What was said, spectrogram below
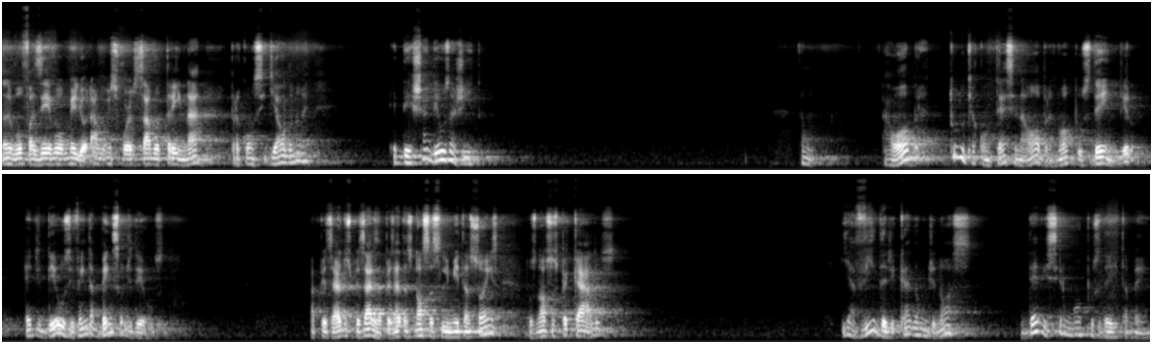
eu vou fazer, vou melhorar, vou me esforçar, vou treinar para conseguir algo, não é. É deixar Deus agir. Então, a obra, tudo que acontece na obra, no Opus Dei inteiro, é de Deus e vem da bênção de Deus. Apesar dos pesares, apesar das nossas limitações, dos nossos pecados. E a vida de cada um de nós deve ser um opus dei também.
